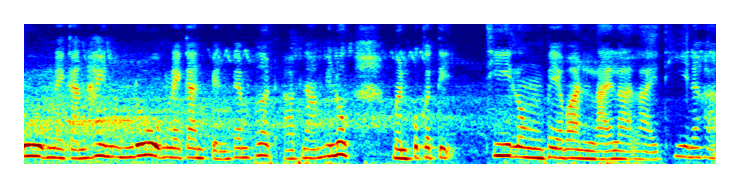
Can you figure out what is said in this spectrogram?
ลูก ในการให้นมลูก ในการเปลี่ยนแพมเพิร์ดอาบน้ำให้ลูกเหมือนปกติที่โรงพยาบาลหลายหลายหลายที่นะคะ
